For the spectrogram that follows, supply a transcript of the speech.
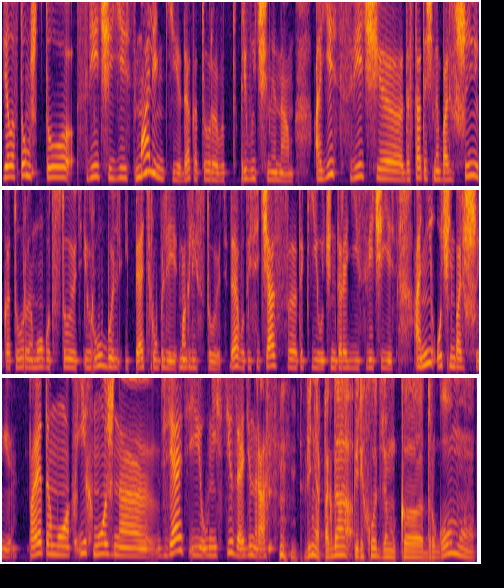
Дело в том, что свечи есть маленькие, да, которые вот привычные нам, а есть свечи достаточно большие, которые могут стоить и рубль, и 5 рублей могли стоить. Да? Вот и сейчас э, такие очень дорогие свечи есть. Они очень большие, поэтому их можно взять и унести за один раз. Венер, тогда переходим к другому.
